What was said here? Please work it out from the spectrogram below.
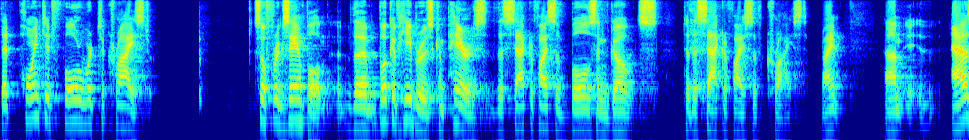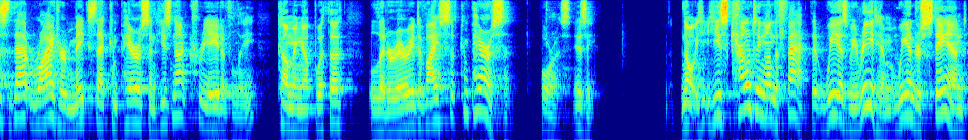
that pointed forward to Christ. So, for example, the book of Hebrews compares the sacrifice of bulls and goats to the sacrifice of Christ, right? Um, as that writer makes that comparison, he's not creatively coming up with a literary device of comparison for us, is he? No, he's counting on the fact that we, as we read him, we understand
